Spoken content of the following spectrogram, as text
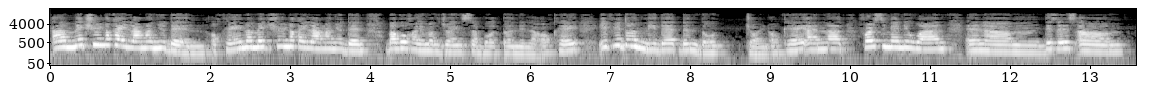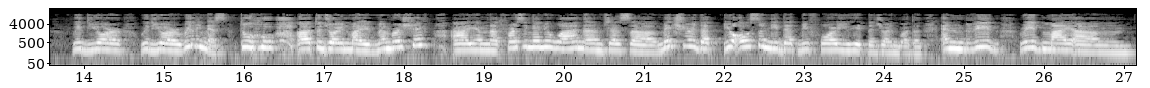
Um, make sure na kailangan nyo din, okay? Na make sure na kailangan nyo din bago kayo mag-join sa button nila, okay? If you don't need it, then don't join, okay? I'm not forcing anyone and um, this is um, with your with your willingness to uh, to join my membership. I am not forcing anyone. I'm just uh, make sure that you also need that before you hit the join button and read read my um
